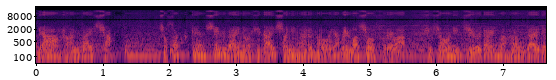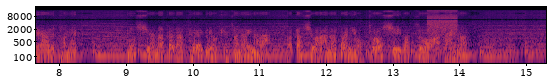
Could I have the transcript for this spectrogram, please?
じゃあ犯罪者。著作権侵害の被害者になるのをやめましょう。それは非常に重大な犯罪であるため。はあなたに恐ろしい罰を与えます「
